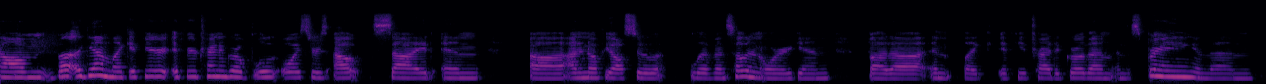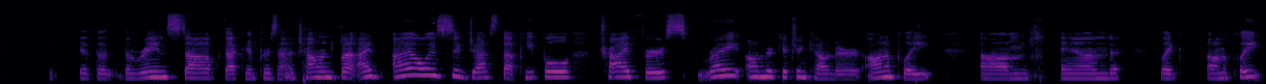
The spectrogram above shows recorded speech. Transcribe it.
Um, but again, like if you're if you're trying to grow blue oysters outside, and uh, I don't know if you also live in Southern Oregon, but uh and like if you try to grow them in the spring and then if the, the rain stop that can present a challenge. But i i always suggest that people try first right on their kitchen counter on a plate um and like on a plate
